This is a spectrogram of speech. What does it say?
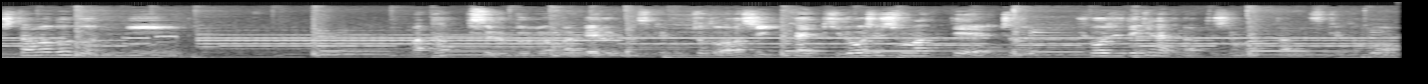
下の部分に、まあ、タップする部分が出るんですけどちょっと私1回起動してしまってちょっと表示できなくなってしまったんですけども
